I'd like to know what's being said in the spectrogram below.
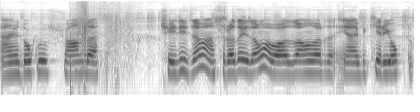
Yani 9 şu anda şeydeyiz ama sıradayız ama bazı zamanlarda yani bir kere yoktuk.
